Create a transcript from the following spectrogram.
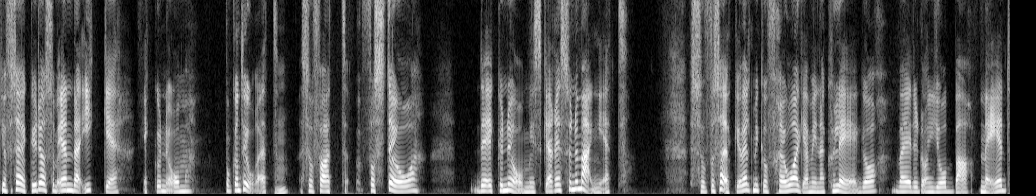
Jag försöker ju då som enda icke-ekonom på kontoret. Mm. Så för att förstå det ekonomiska resonemanget så försöker jag väldigt mycket att fråga mina kollegor. Vad är det de jobbar med?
